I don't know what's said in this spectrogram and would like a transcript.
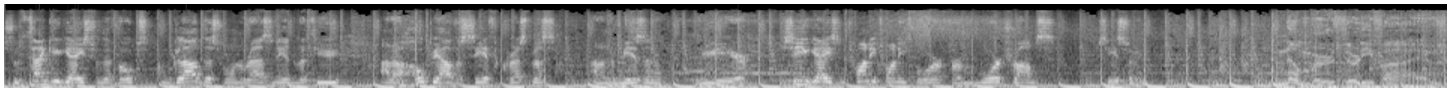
So thank you guys for the votes. I'm glad this one resonated with you, and I hope you have a safe Christmas and an amazing New Year. See you guys in 2024 for more Trumps. See you soon. Number 35.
